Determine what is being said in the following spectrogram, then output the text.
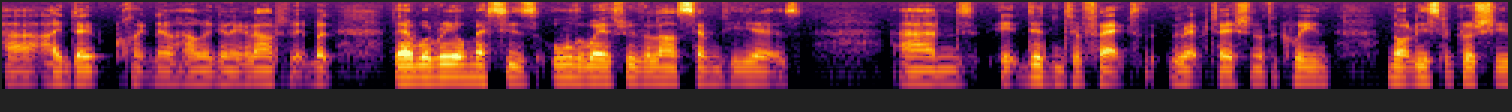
uh, I don't quite know how we're going to get out of it. But there were real messes all the way through the last 70 years. And it didn't affect the reputation of the Queen, not least because she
